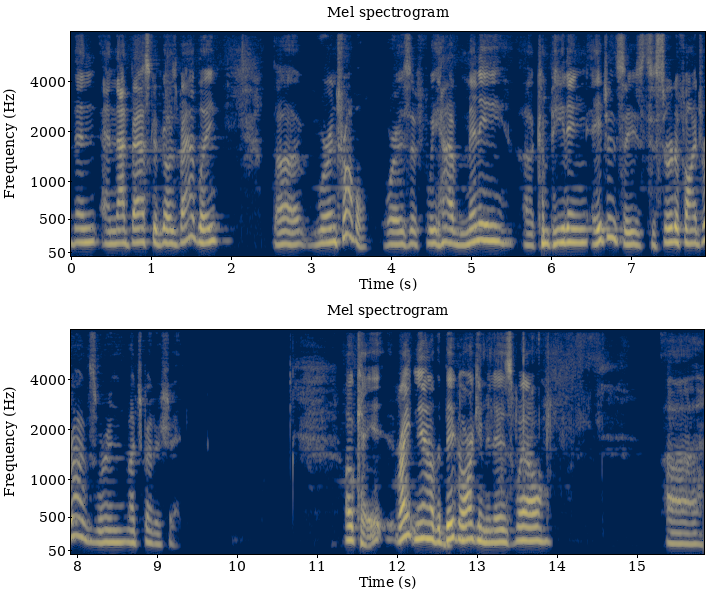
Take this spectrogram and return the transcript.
then and that basket goes badly, uh, we're in trouble. Whereas if we have many uh, competing agencies to certify drugs, we're in much better shape. Okay, right now the big argument is well, uh,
